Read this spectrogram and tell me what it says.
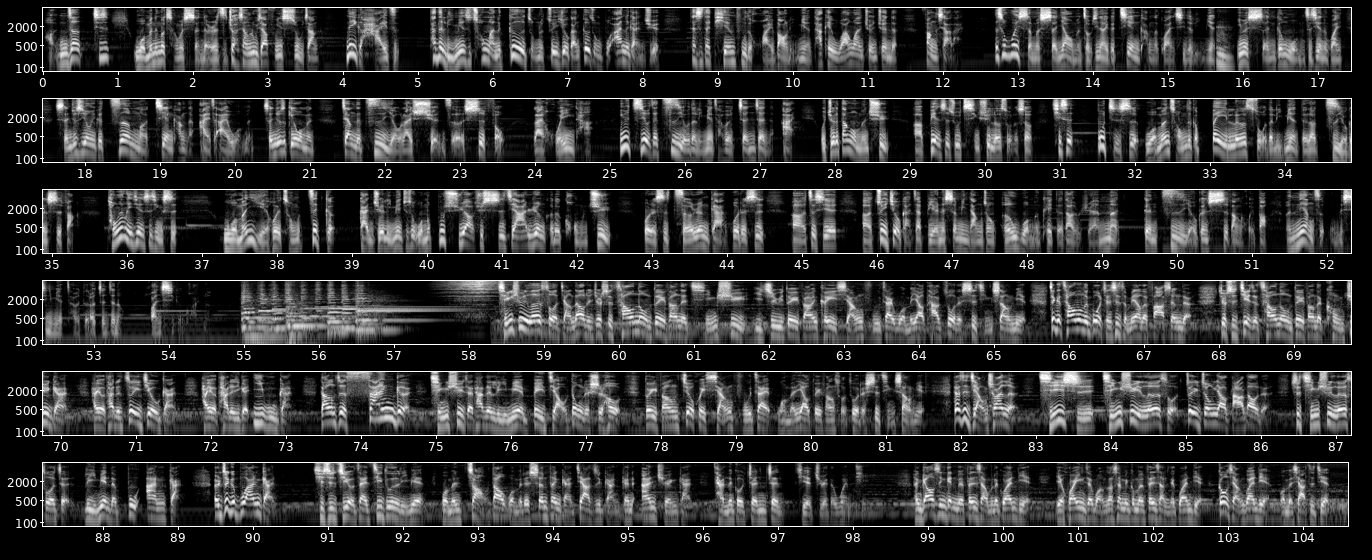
好，你知道，其实我们能够成为神的儿子，就好像路加福音十五章那个孩子，他的里面是充满了各种的罪疚感，各种不安的感觉。但是在天父的怀抱里面，他可以完完全全的放下来。那是为什么神要我们走进到一个健康的关系的里面？嗯，因为神跟我们之间的关系，神就是用一个这么健康的爱在爱我们。神就是给我们这样的自由来选择是否来回应他。因为只有在自由的里面，才会有真正的爱。我觉得当我们去啊、呃、辨识出情绪勒索的时候，其实不只是我们从这个被勒索的里面得到自由跟释放，同样的一件事情是。我们也会从这个感觉里面，就是我们不需要去施加任何的恐惧，或者是责任感，或者是呃这些呃罪疚感在别人的生命当中，而我们可以得到人们更自由、更释放的回报，而那样子，我们的心里面才会得到真正的欢喜跟快乐。情绪勒索讲到的就是操弄对方的情绪，以至于对方可以降服在我们要他做的事情上面。这个操弄的过程是怎么样的发生的？就是借着操弄对方的恐惧感，还有他的罪疚感，还有他的一个义务感。当这三个情绪在他的里面被搅动的时候，对方就会降服在我们要对方所做的事情上面。但是讲穿了，其实情绪勒索最终要达到的是情绪勒索者里面的不安感，而这个不安感，其实只有在基督的里面，我们找到我们的身份感、价值感跟安全感，才能够真正解决的问题。很高兴跟你们分享我们的观点，也欢迎在网站上面跟我们分享你的观点，共享观点。我们下次见。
